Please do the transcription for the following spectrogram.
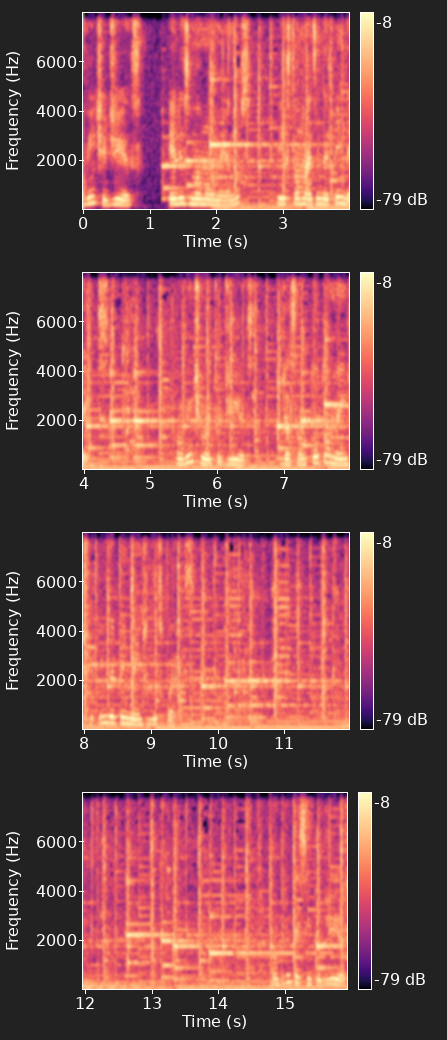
20 dias, eles mamam menos e estão mais independentes. Com 28 dias, já são totalmente independentes dos pais. Com 35 dias,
